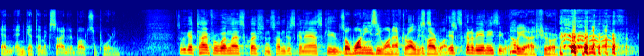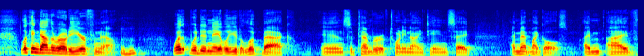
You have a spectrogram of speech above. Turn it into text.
and, and get them excited about supporting. So we got time for one last question, so I'm just going to ask you. So one easy one after all these hard ones. It's going to be an easy one. oh, yeah, sure. Looking down the road a year from now, Mm-hmm. what would enable you to look back in September of 2019 and say, I met my goals. I'm, I've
